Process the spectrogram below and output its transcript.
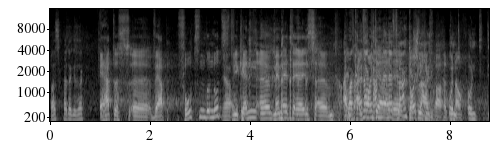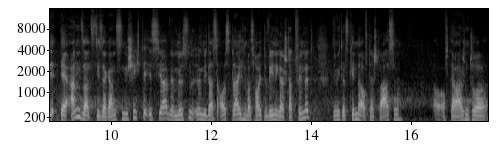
Was hat er gesagt? Er hat das äh, Verb furzen benutzt. Ja, okay. Wir kennen äh, Mehmet, er ist ähm, ein, Aber ein keiner Freund kann der äh, Flanke deutlichen schlagen. Sprache. Und, Genau. und de- der Ansatz dieser ganzen Geschichte ist ja, wir müssen irgendwie das ausgleichen, was heute weniger stattfindet, nämlich dass Kinder auf der Straße aufs Garagentor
